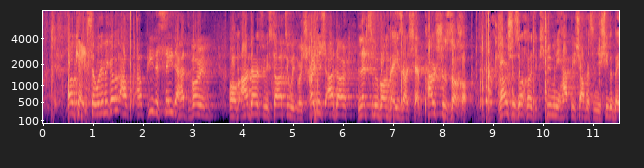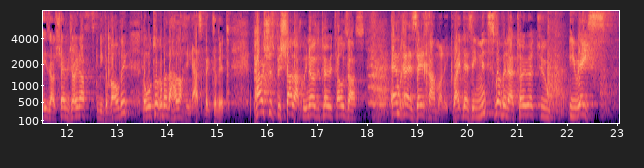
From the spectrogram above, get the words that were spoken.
Okay, so we're going to go, I'll, the Seder Hadvarim of Adar. So we started with Rosh Chodesh Adar. Let's move on Be'ez Hashem. Parsha Zocha. Parsha Zocha is extremely happy Shabbos in Yeshiva Be'ez Hashem. Join us. It's going to be Gavaldi. But we'll talk about the halachic aspect of it. Parshas Beshalach, we know the Torah tells us, right? There's a mitzvah in our Torah to erase,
